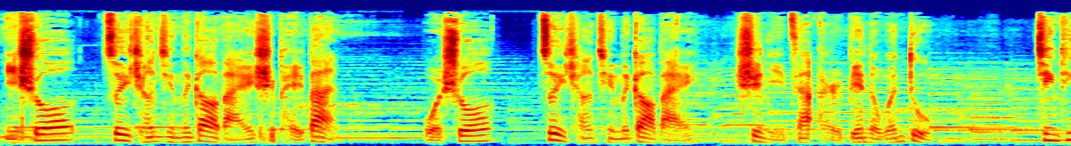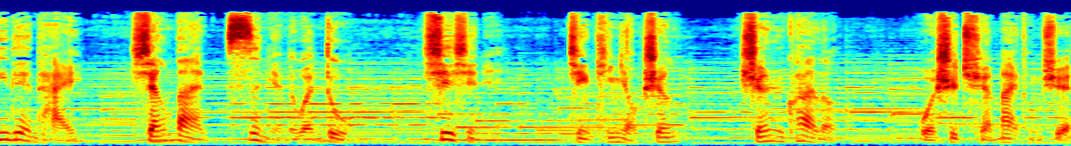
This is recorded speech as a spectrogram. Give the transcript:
你说最长情的告白是陪伴，我说最长情的告白是你在耳边的温度。静听电台，相伴四年的温度，谢谢你，静听有声，生日快乐！我是全麦同学。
